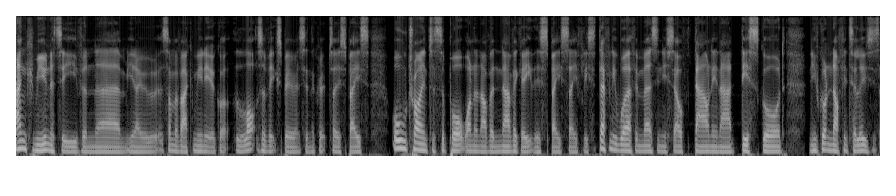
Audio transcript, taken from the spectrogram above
and community even um, you know some of our community have got lots of experience in the crypto space all trying to support one another navigate this space safely. So definitely worth immersing yourself down in our discord and you've got nothing to lose. It's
